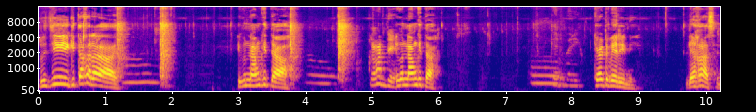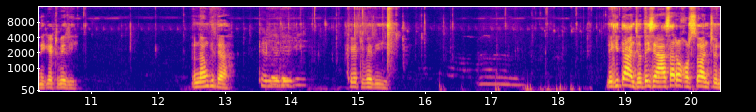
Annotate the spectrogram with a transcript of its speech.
রুজি কিতা খারায় এগুর নাম কিতা এগুর নাম কিতা ক্যাটবেরি নি? লেখা আছে নি ক্যাটবেরি ওর নাম কিতা ক্যাটবেরি দেখিতে আনছো দেখছি আসারও করছ আনছুন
